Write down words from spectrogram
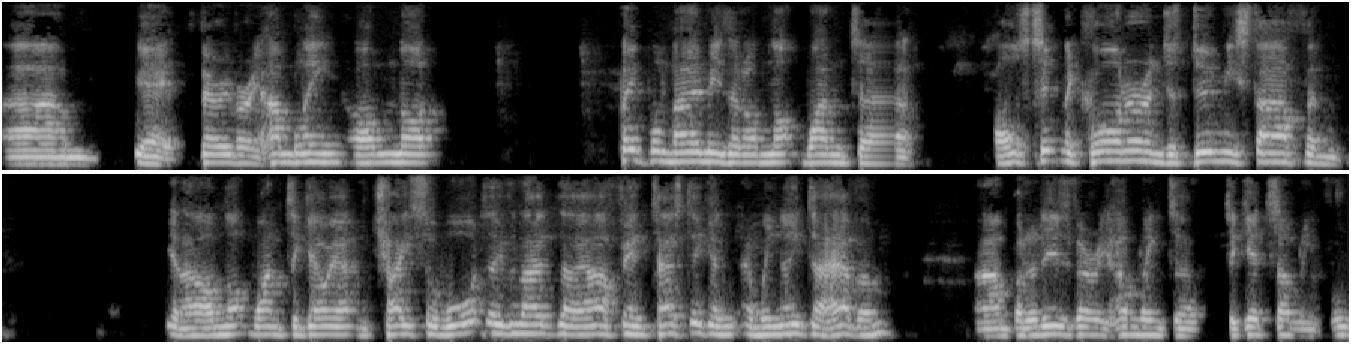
um, yeah, very, very humbling. I'm not, people know me that I'm not one to, I'll sit in the corner and just do me stuff and, you know, I'm not one to go out and chase awards, even though they are fantastic and, and we need to have them. Um, but it is very humbling to, to get something. For,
